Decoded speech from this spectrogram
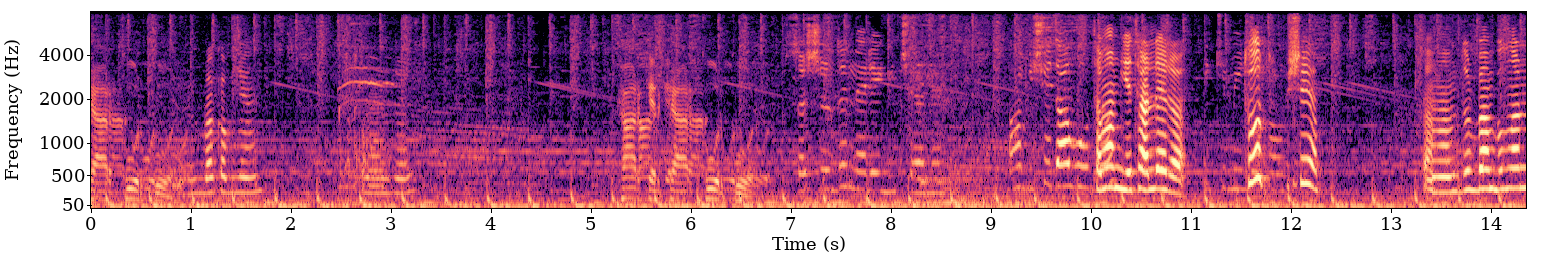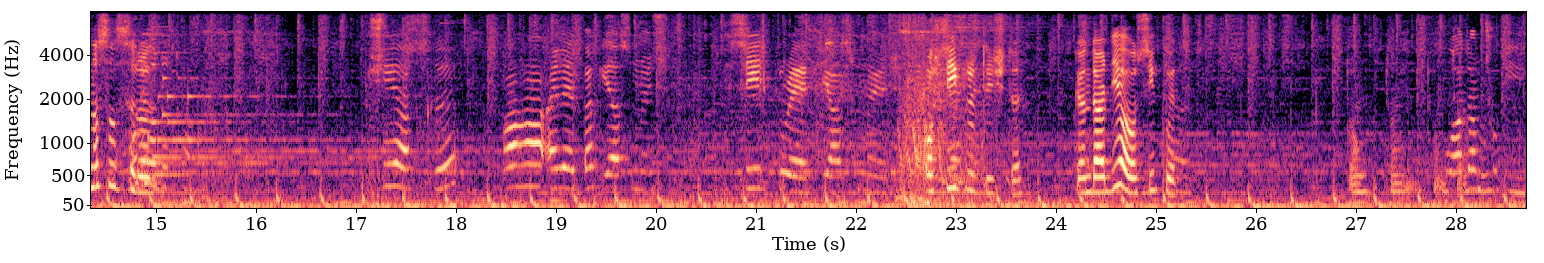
car pur pur. Bakabiliyorum. Tamamdır. Car pur pur. Şaşırdı nereye gideceğini. Aha bir şey daha vurdu. Tamam yeterli Era. 2 milyon Tut oldu. bir şey yap. Tamam dur ben bunları nasıl sıra... Bir şey yazdı. Aha evet bak yazmış. Secret yazmış. O secret işte. Gönderdi ya o secret. Tum, tum, tum, Bu adam tum. çok iyi.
